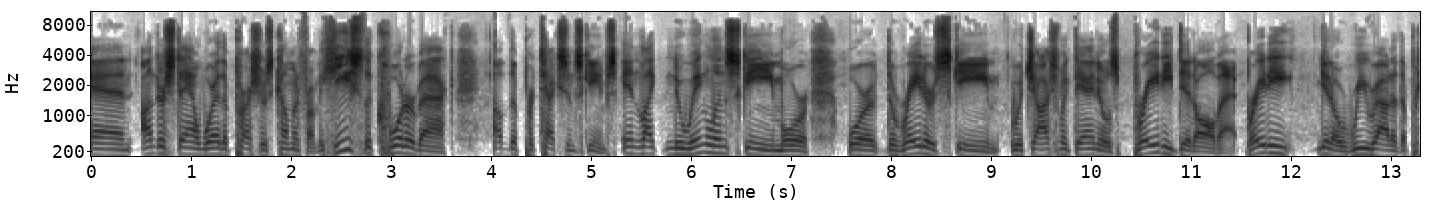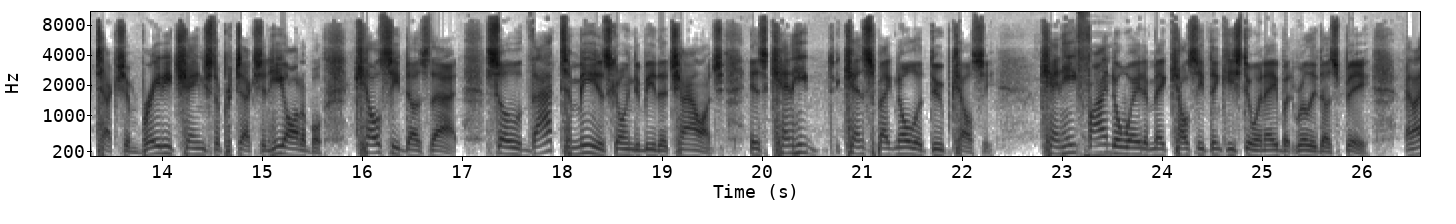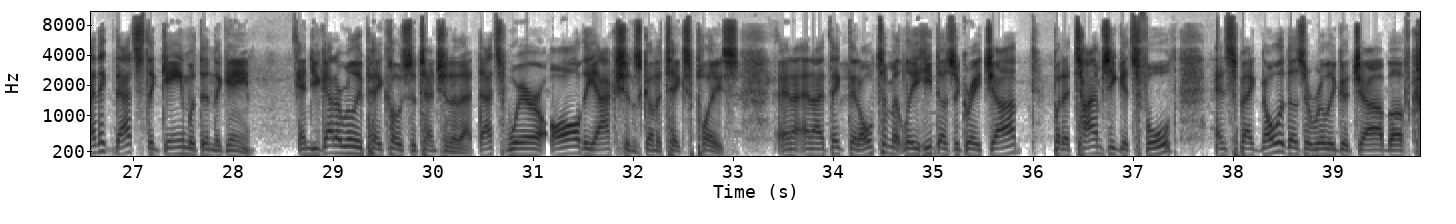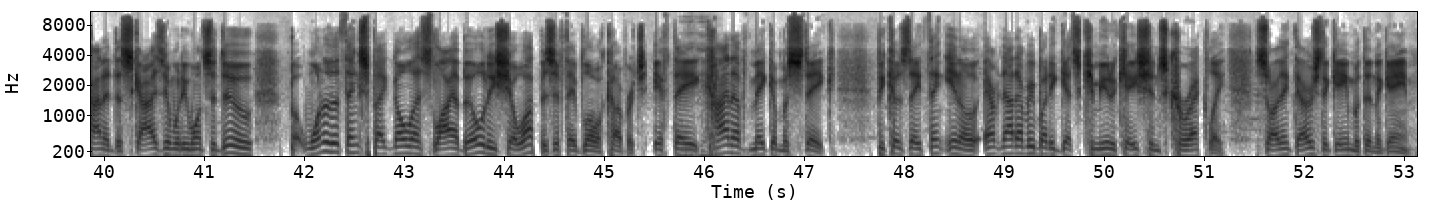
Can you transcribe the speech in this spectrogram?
and understand where the pressure is coming from. He's the quarterback of the protection schemes. In like New England scheme or or the Raiders scheme with Josh McDaniels, Brady did all that. Brady you know, rerouted the protection. Brady changed the protection. He audible. Kelce does that. So that to me is going to be the challenge: is can he can Spagnuolo dupe Kelce? Can he find a way to make Kelce think he's doing A but really does B? And I think that's the game within the game and you got to really pay close attention to that. That's where all the action is going to take place, and and I think that ultimately he does a great job, but at times he gets fooled, and Spagnuolo does a really good job of kind of disguising what he wants to do. But one of the things Spagnuolo's liabilities show up is if they blow a coverage, if they mm-hmm. kind of make a mistake, because they think you know not everybody gets communications correctly. So I think there's the game within the game.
